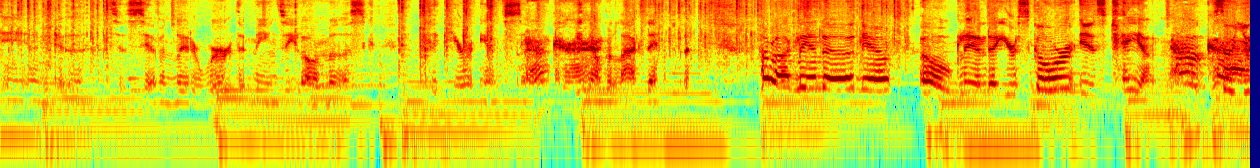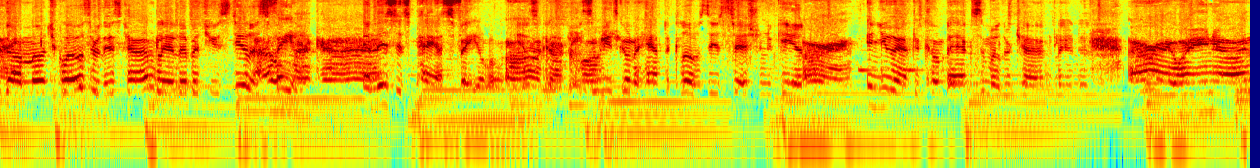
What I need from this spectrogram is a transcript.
And uh, it's a seven-letter word that means Elon Musk. Click here and send. Okay. You're not gonna like that. All right, Glenda. Now, oh, Glenda, your score is ten. Oh god. So you got much closer this time, Glenda, but you still is Oh my failing. god. And this is pass fail on Oh, his I got Glenda. So he's gonna have to close this session again. Alright. And you have to come back some other time, Glenda. Alright, well, you know, I'm,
